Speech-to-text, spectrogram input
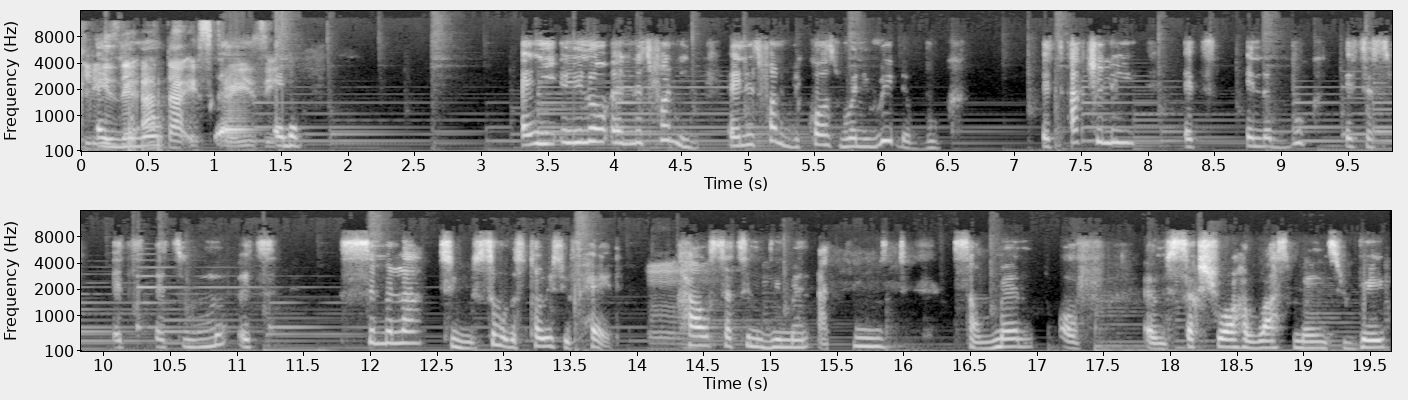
Please and, the know, author is crazy. and, and you know and it's funny and it's funny because when you read the book it's actually it's in the book it's just, it's it's more it's similar to some of the stories we've heard, mm. how certain women accused some men of um, sexual harassment, rape.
